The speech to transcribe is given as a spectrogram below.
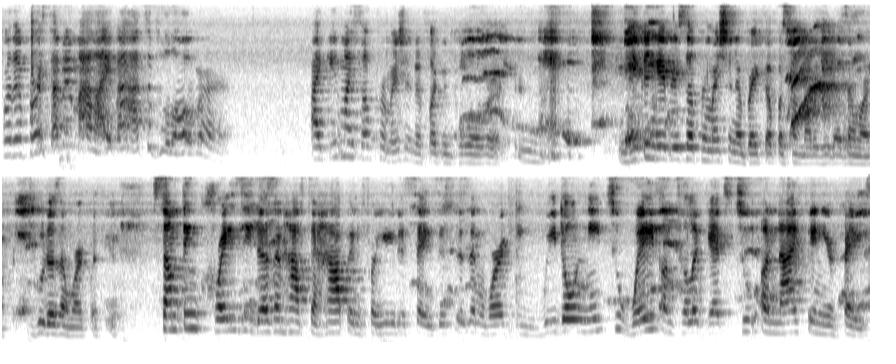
For the first time in my life, I had to pull over. I gave myself permission to fucking pull over. You can give yourself permission to break up with somebody who doesn't work who doesn't work with you. Something crazy doesn't have to happen for you to say this isn't working. We don't need to wait until it gets to a knife in your face.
